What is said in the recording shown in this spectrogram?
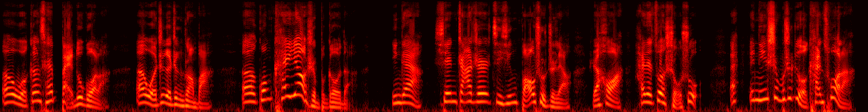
呃，我刚才百度过了，呃，我这个症状吧，呃，光开药是不够的，应该啊，先扎针进行保守治疗，然后啊，还得做手术。哎哎，您是不是给我看错了？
